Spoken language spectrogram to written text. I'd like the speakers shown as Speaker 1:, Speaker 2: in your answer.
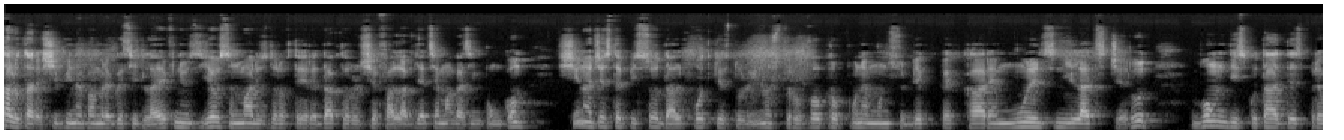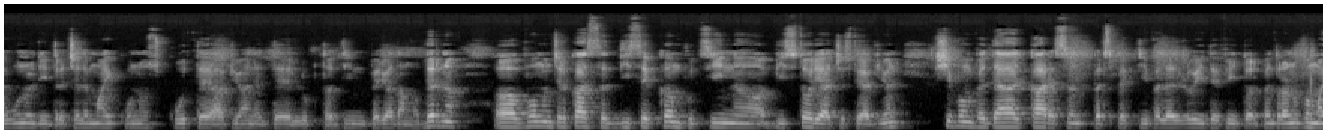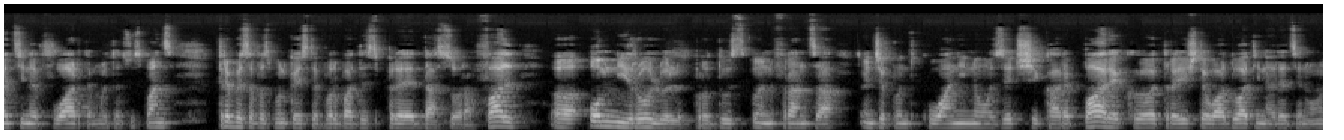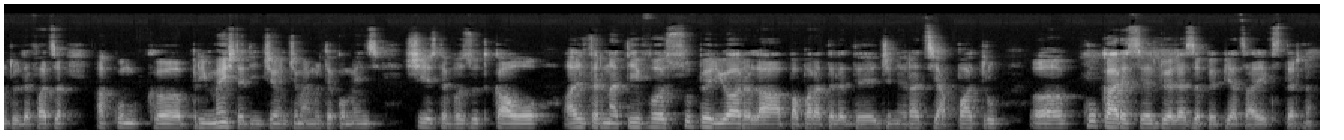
Speaker 1: Salutare și bine v-am regăsit la F-News. Eu sunt Marius Doroftei, redactorul șef al aviațiamagazin.com și în acest episod al podcastului nostru vă propunem un subiect pe care mulți ni l-ați cerut. Vom discuta despre unul dintre cele mai cunoscute avioane de luptă din perioada modernă. Uh, vom încerca să disecăm puțin uh, istoria acestui avion și vom vedea care sunt perspectivele lui de viitor. Pentru a nu vă mai ține foarte mult în suspans, Trebuie să vă spun că este vorba despre Dassault Rafale, uh, omnirolul produs în Franța începând cu anii 90 și care pare că trăiește o a doua tinerețe în momentul de față, acum că primește din ce în ce mai multe comenzi și este văzut ca o alternativă superioară la aparatele de generația 4 uh, cu care se duelează pe piața externă.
